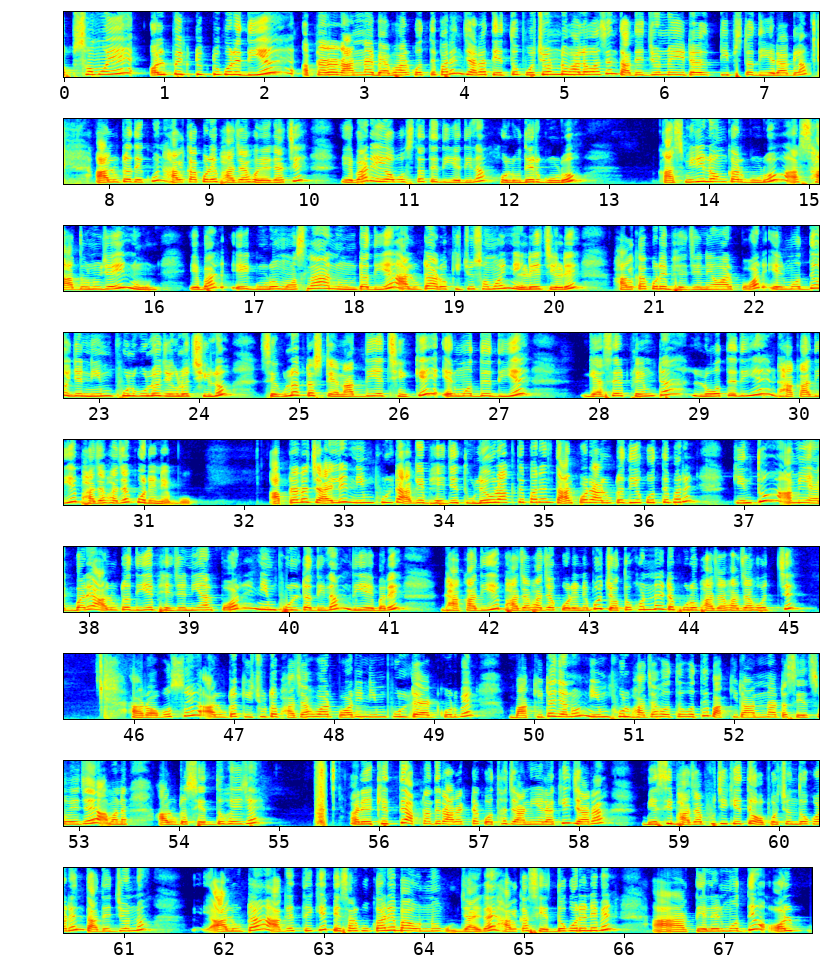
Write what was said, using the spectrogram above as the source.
অফ সময়ে অল্প একটু একটু করে দিয়ে আপনারা রান্নায় ব্যবহার করতে পারেন। যারা তেতো প্রচণ্ড ভালোবাসেন, তাদের জন্য এটা টিপসটা দিয়ে রাখলাম। আলুটা দেখুন হালকা করে ভাজা হয়ে গেছে। এবার এই অবস্থাতে দিয়ে দিলাম হলুদের গুঁড়ো। কাশ্মীরি লঙ্কার গুঁড়ো আর স্বাদ অনুযায়ী নুন। এবার এই গুঁড়ো মশলা আর নুনটা দিয়ে আলুটা আরও কিছু সময় নেড়ে চেড়ে হালকা করে ভেজে নেওয়ার পর এর মধ্যে ওই যে নিম ফুলগুলো যেগুলো ছিল, সেগুলো একটা স্ট্যানার দিয়ে ছেঁকে এর মধ্যে দিয়ে গ্যাসের ফ্লেমটা লোতে দিয়ে ঢাকা দিয়ে ভাজা ভাজা করে নেব। আপনারা চাইলে নিম ফুলটা আগে ভেজে তুলেও রাখতে পারেন, তারপরে আলুটা দিয়ে করতে পারেন। কিন্তু আমি একবারে আলুটা দিয়ে ভেজে নেওয়ার পর নিম ফুলটা দিলাম, দিয়ে এবারে ঢাকা দিয়ে ভাজা ভাজা করে নেব। যতক্ষণ না এটা পুরো ভাজা ভাজা হচ্ছে। আর অবশ্যই আলুটা কিছুটা ভাজা হওয়ার পরই নিম ফুলটা অ্যাড করবেন। বাকিটা যেন নিম ফুল ভাজা হতে হতে বাকি রান্নাটা শেষ হয়ে যায় মানে আলুটা সেদ্ধ হয়ে যায়। আর এক্ষেত্রে আপনাদের আরেকটা কথা জানিয়ে রাখি, যারা বেশি ভাজাভুজি খেতে অপছন্দ করেন, তাদের জন্য আলুটা আগের থেকে প্রেসার কুকারে বা অন্য জায়গায় হালকা সেদ্ধ করে নেবেন। আর তেলের মধ্যে অল্প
